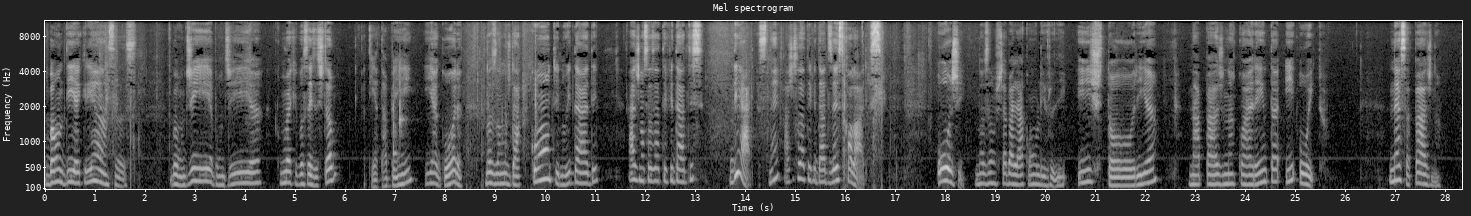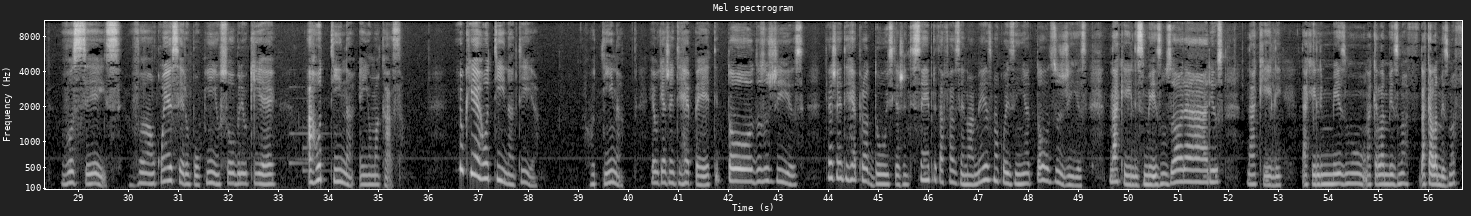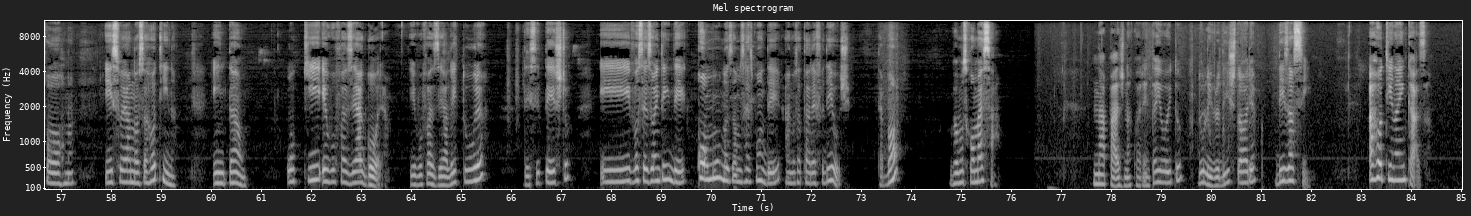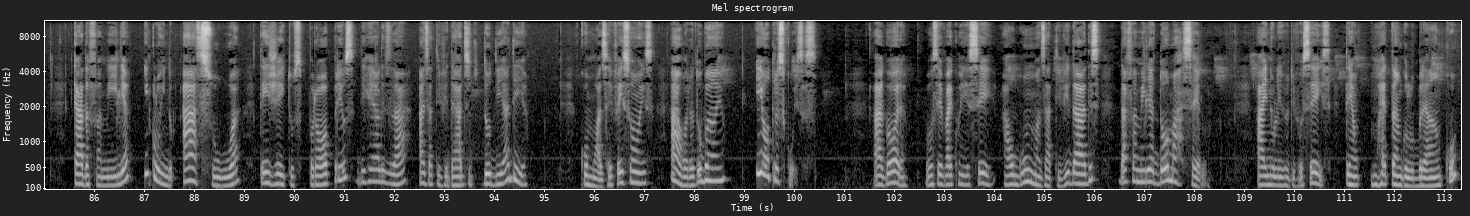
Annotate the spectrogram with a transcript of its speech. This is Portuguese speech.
Bom dia, crianças! Bom dia, bom dia! Como é que vocês estão? A tia tá bem e agora nós vamos dar continuidade às nossas atividades diárias, né? As nossas atividades escolares. Hoje nós vamos trabalhar com o livro de História na página 48. Nessa página, vocês vão conhecer um pouquinho sobre o que é a rotina em uma casa. E o que é rotina, tia? Rotina é o que a gente repete todos os dias, que a gente reproduz, que a gente sempre está fazendo a mesma coisinha todos os dias, naqueles mesmos horários, naquele, naquele mesmo, naquela mesma, daquela mesma forma. Isso é a nossa rotina. Então, o que eu vou fazer agora? Eu vou fazer a leitura desse texto e vocês vão entender como nós vamos responder a nossa tarefa de hoje, tá bom? Vamos começar. Na página 48 do livro de História, diz assim: A rotina em casa. Cada família, incluindo a sua, tem jeitos próprios de realizar as atividades do dia a dia, como as refeições, a hora do banho e outras coisas. Agora você vai conhecer algumas atividades da família do Marcelo. Aí no livro de vocês tem um, um retângulo branco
